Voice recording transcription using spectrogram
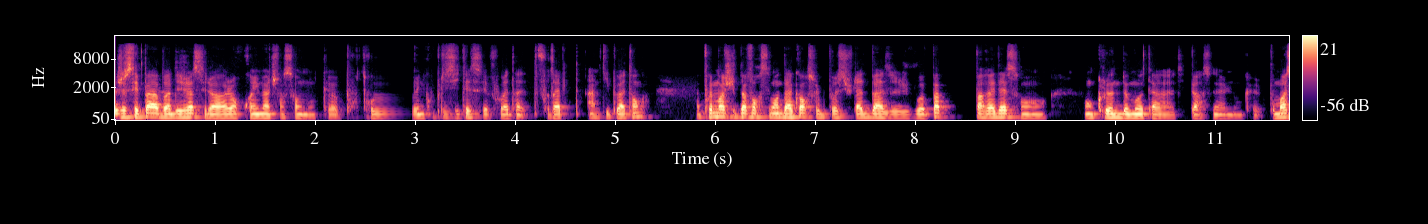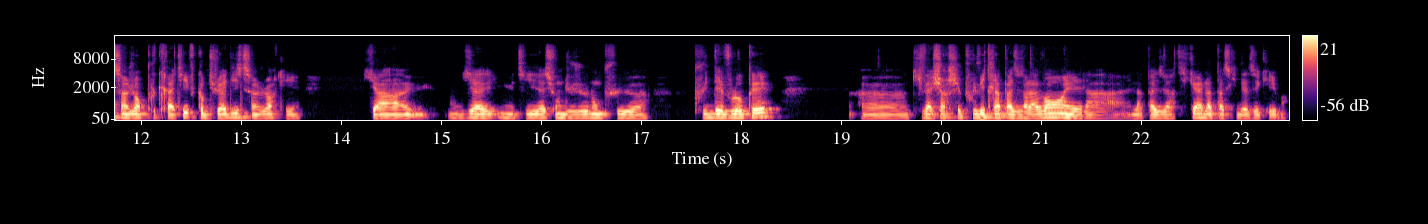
Je, sais pas. Ben déjà, c'est leur, premier match ensemble, donc euh, pour trouver une complicité, il faudrait, faudrait un petit peu attendre. Après, moi, je suis pas forcément d'accord sur le postulat de base. Je vois pas Paredes en, en clone de Mota à titre personnel. Donc, euh, pour moi, c'est un joueur plus créatif. Comme tu l'as dit, c'est un joueur qui, qui, a, une utilisation du jeu long plus, euh, plus développée, euh, qui va chercher plus vite la passe vers l'avant et la, passe verticale, la passe qui déséquilibre.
